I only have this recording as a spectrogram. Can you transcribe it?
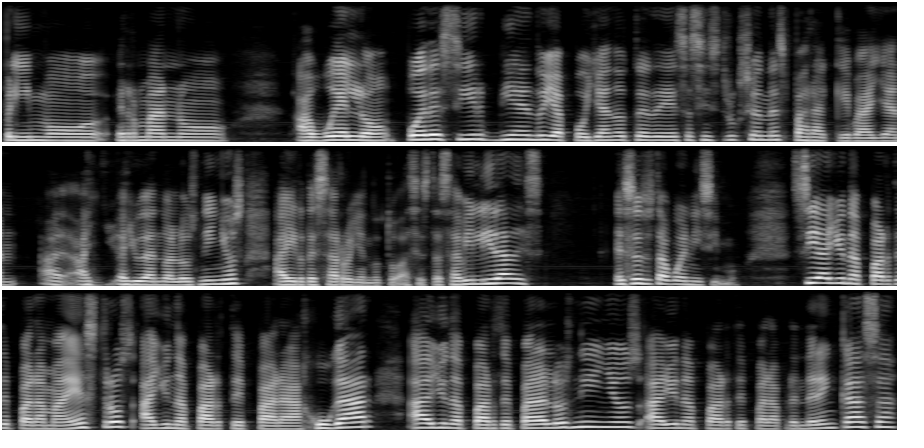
primo, hermano, abuelo, puedes ir viendo y apoyándote de esas instrucciones para que vayan ayudando a los niños a ir desarrollando todas estas habilidades. Eso está buenísimo. Sí hay una parte para maestros, hay una parte para jugar, hay una parte para los niños, hay una parte para aprender en casa,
